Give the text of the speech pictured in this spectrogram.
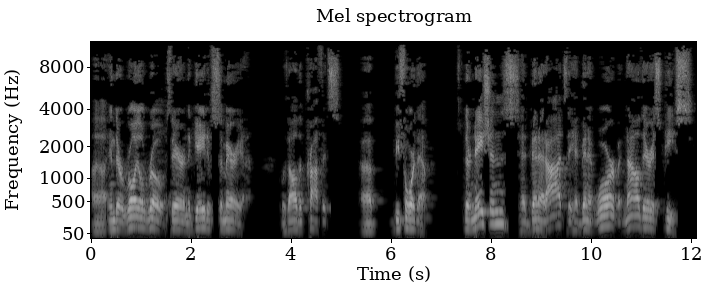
uh, in their royal robes there in the gate of Samaria, with all the prophets uh, before them. Their nations had been at odds, they had been at war, but now there is peace.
